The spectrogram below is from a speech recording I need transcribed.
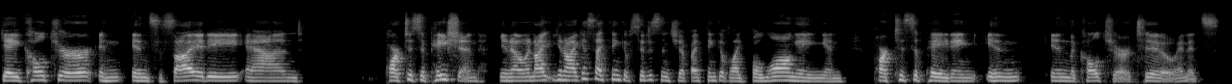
gay culture in in society and participation you know and i you know i guess i think of citizenship i think of like belonging and participating in in the culture too. And it's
